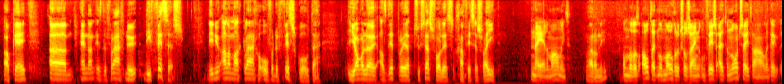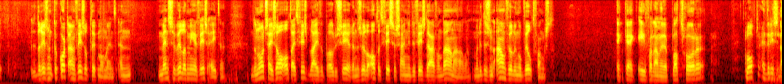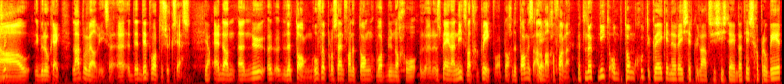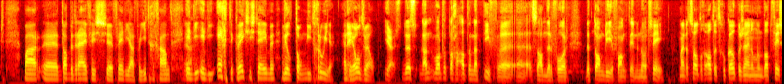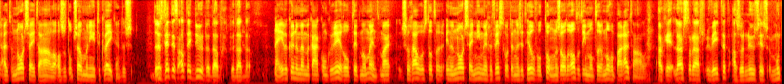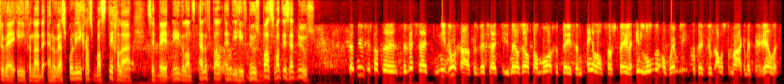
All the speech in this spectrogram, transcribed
Oké. Ehm, en dan is de vraag nu, die vissers... die nu allemaal klagen over de visquota. Jongelui, als dit project succesvol is, gaan vissers failliet. Nee, helemaal niet. Waarom niet? Omdat het altijd nog mogelijk zal zijn om vis uit de Noordzee te halen. Kijk, er is een tekort aan vis op dit moment. En mensen willen meer vis eten. De Noordzee zal altijd vis blijven produceren. En er zullen altijd vissers zijn die de vis daar vandaan halen. Maar dit is een aanvulling op wildvangst. Ik kijk even naar meneer Platschoren. Klopt, en er is een... Nou, ik bedoel, kijk, laten we wel wezen. Eh, dit, dit wordt een succes. Ja. En dan eh, nu eh, de tong. Hoeveel procent van de tong wordt nu nog gewoon... Er is bijna niets wat gekweekt wordt, toch? De tong is allemaal Nee. gevangen. Het lukt niet om tong goed te kweken in een recirculatiesysteem. Dat is geprobeerd, maar eh, dat bedrijf is eh verleden jaar failliet gegaan. In, die, in die echte kweeksystemen wil tong niet groeien. En Nee. bij ons wel. Juist, dus dan wordt het toch een alternatief, eh, eh, Sander... voor de tong die je vangt in de Noordzee. Maar dat zal toch altijd goedkoper zijn om een wat vis uit de Noordzee te halen... als het op zo'n manier te kweken. Dus, de- Dus dit is altijd duurder dan... dan, dan- Nee, we kunnen met elkaar concurreren op dit moment. Maar zo gauw als dat er in de Noordzee niet meer gevist wordt... en er zit heel veel tong, dan zal er altijd iemand er nog een paar uithalen. Oké, luisteraars, u weet het. Als er nieuws is, moeten wij even naar de NOS-collega's. Bas Tichelaar zit bij het Nederlands elftal en die heeft nieuws. Bas, wat is het nieuws? Het nieuws is dat eh, de wedstrijd niet doorgaat. De wedstrijd die het Nederlands elftal morgen tegen Engeland zou spelen in Londen op Wembley. Dat heeft natuurlijk alles te maken met de rellen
